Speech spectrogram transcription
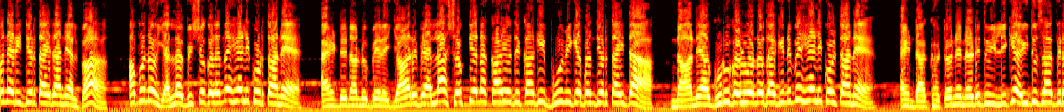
ಓನರ್ ಇದ್ದಿರ್ತಾ ಇದ್ದಾನೆ ಅಲ್ವಾ ಅವನು ಎಲ್ಲ ವಿಷಯಗಳನ್ನ ಹೇಳಿಕೊಡ್ತಾನೆ ಅಂಡ್ ನಾನು ಬೇರೆ ಯಾರಿವೆ ಅಲ್ಲ ಶಕ್ತಿಯನ್ನ ಕಾಯೋದಕ್ಕಾಗಿ ಭೂಮಿಗೆ ಬಂದಿರ್ತಾ ಇದ್ದ ನಾನೇ ಆ ಗುರುಗಳು ಅನ್ನೋದಾಗಿನವೇ ಹೇಳಿಕೊಳ್ತಾನೆ ಅಂಡ್ ಆ ಘಟನೆ ನಡೆದು ಇಲ್ಲಿಗೆ ಐದು ಸಾವಿರ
